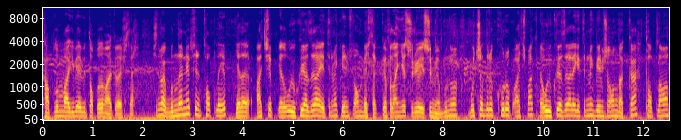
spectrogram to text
Kaplumbağa gibi evi topladım arkadaşlar. Şimdi bak bunların hepsini toplayıp ya da açıp ya da uykuya hale getirmek benim için 15 dakika falan ya sürüyor ya sürmüyor. Bunu bu çadırı kurup açmak ve uykuya hale getirmek benim için 10 dakika. Toplamak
